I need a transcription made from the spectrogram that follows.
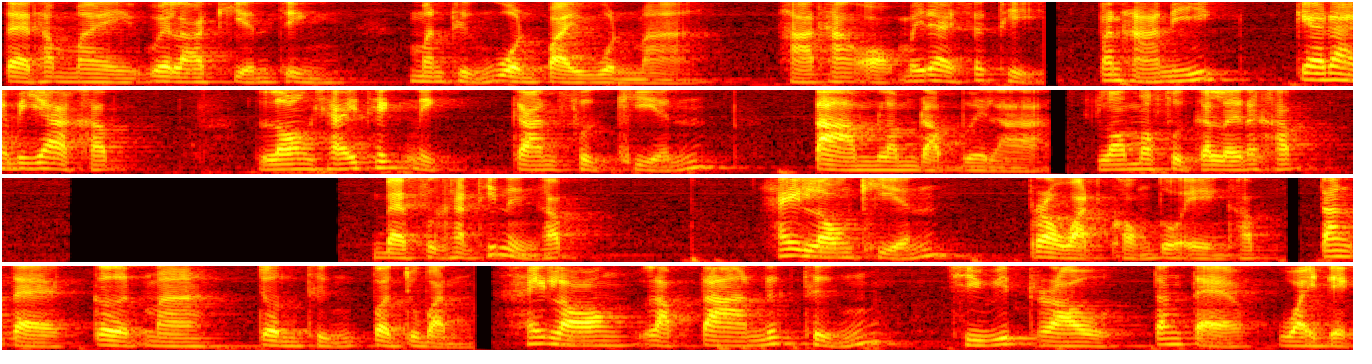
แต่ทำไมเวลาเขียนจริง มันถึงวนไปวนมา หาทางออกไม่ได้สักทีปัญหานี้แก้ได้ไม่ยากครับ ลองใช้เทคนิคการฝึกเขียนตามลำดับเวลา ลองมาฝึกกันเลยนะครับ แบบฝึกหัดที่หนึ่งครับ ให้ลองเขียนประวัติของตัวเองครับ ตั้งแต่เกิดมาจนถึงปัจจุบัน ให้ลองหลับตานึกถึงชีวิตเราตั้งแต่วัยเด็ก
